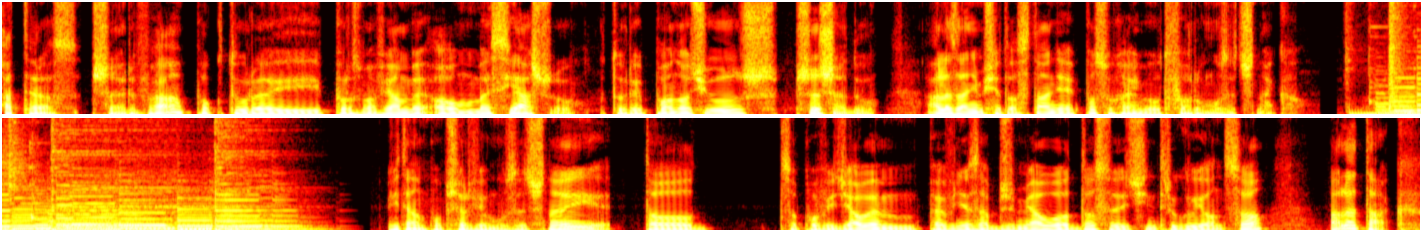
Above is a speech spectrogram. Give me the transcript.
A teraz przerwa, po której porozmawiamy o Mesjaszu, który ponoć już przyszedł. Ale zanim się to stanie, posłuchajmy utworu muzycznego. Witam po przerwie muzycznej. To, co powiedziałem, pewnie zabrzmiało dosyć intrygująco, ale tak,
